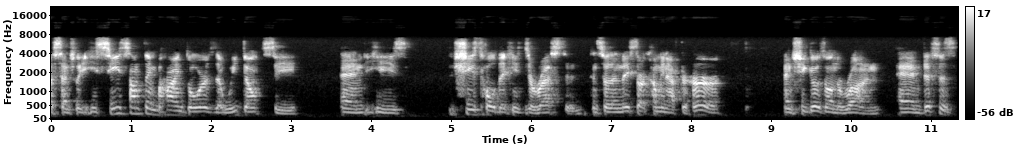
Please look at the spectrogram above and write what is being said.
essentially, he sees something behind doors that we don't see. And he's, she's told that he's arrested. And so then they start coming after her and she goes on the run. And this is,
